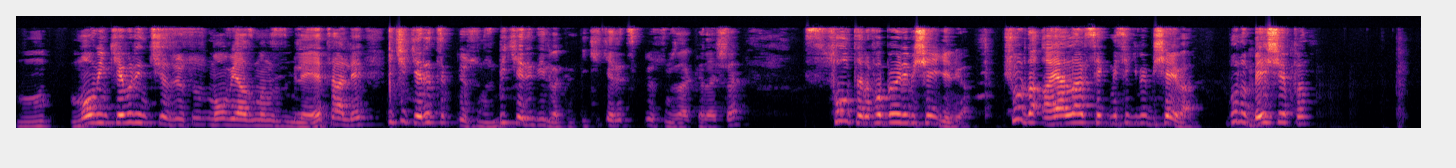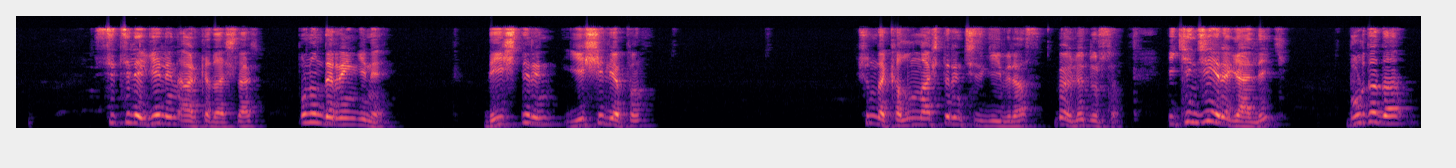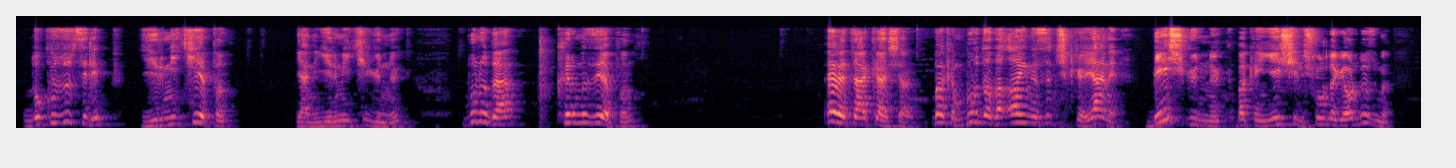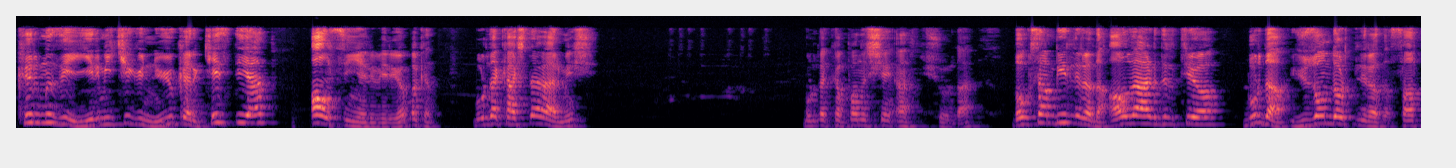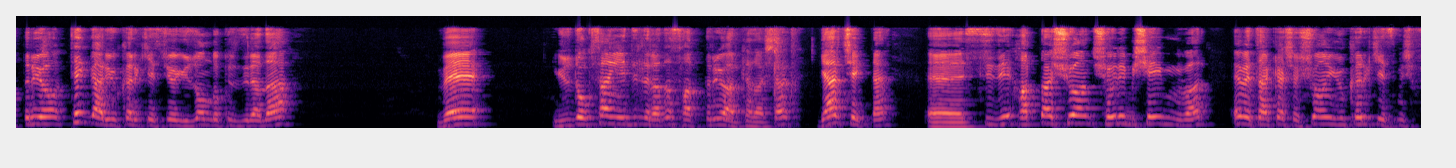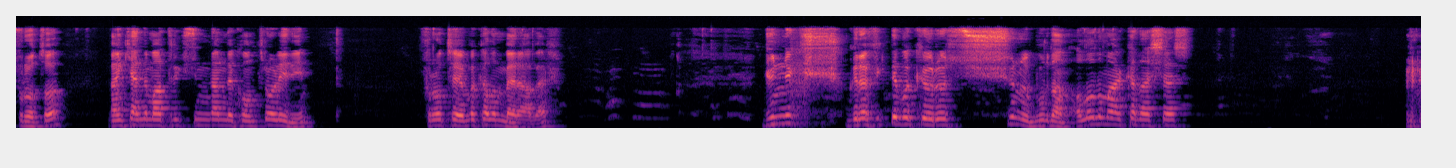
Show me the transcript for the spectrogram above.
Moving Average yazıyorsunuz. Move yazmanız bile yeterli. İki kere tıklıyorsunuz. Bir kere değil bakın. İki kere tıklıyorsunuz arkadaşlar. Sol tarafa böyle bir şey geliyor. Şurada ayarlar sekmesi gibi bir şey var. Bunu 5 yapın. Stile gelin arkadaşlar. Bunun da rengini değiştirin. Yeşil yapın. Şunu da kalınlaştırın çizgiyi biraz. Böyle dursun. İkinci yere geldik. Burada da 9'u silip 22 yapın. Yani 22 günlük. Bunu da kırmızı yapın. Evet arkadaşlar. Bakın burada da aynısı çıkıyor. Yani 5 günlük bakın yeşil şurada gördünüz mü? Kırmızıyı 22 günlüğü yukarı kestiği an al sinyali veriyor. Bakın burada kaçta vermiş? Burada kapanış şey ah şurada. 91 lirada al verdirtiyor. Burada 114 lirada sattırıyor. Tekrar yukarı kesiyor 119 lirada. Ve 197 lirada sattırıyor arkadaşlar. Gerçekten e, sizi hatta şu an şöyle bir şey mi var? Evet arkadaşlar şu an yukarı kesmiş Froto. Ben kendi matriximden de kontrol edeyim. Froto'ya bakalım beraber. Günlük grafikte bakıyoruz. Şunu buradan alalım arkadaşlar.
